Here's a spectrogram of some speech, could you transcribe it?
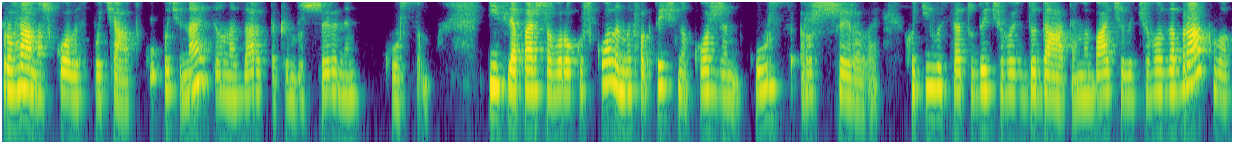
програма школи спочатку починається у нас зараз таким розширеним курсом. Після першого року школи ми фактично кожен курс розширили. Хотілося туди чогось додати. Ми бачили, чого забракло,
